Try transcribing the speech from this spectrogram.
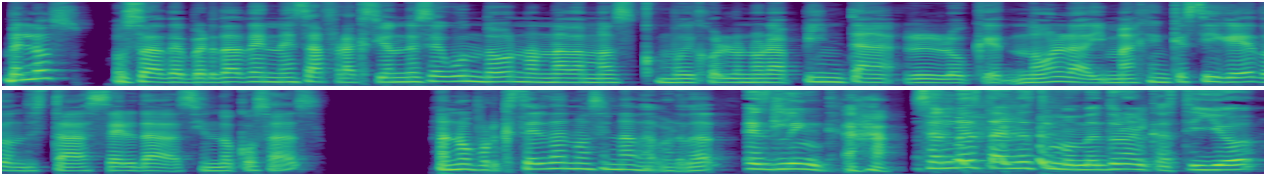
veloz. O sea, de verdad en esa fracción de segundo, no nada más como dijo Leonora, pinta lo que, ¿no? La imagen que sigue, donde está Zelda haciendo cosas. Ah, no, porque Zelda no hace nada, ¿verdad? Es Link. Ajá. Zelda está en este momento en el castillo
